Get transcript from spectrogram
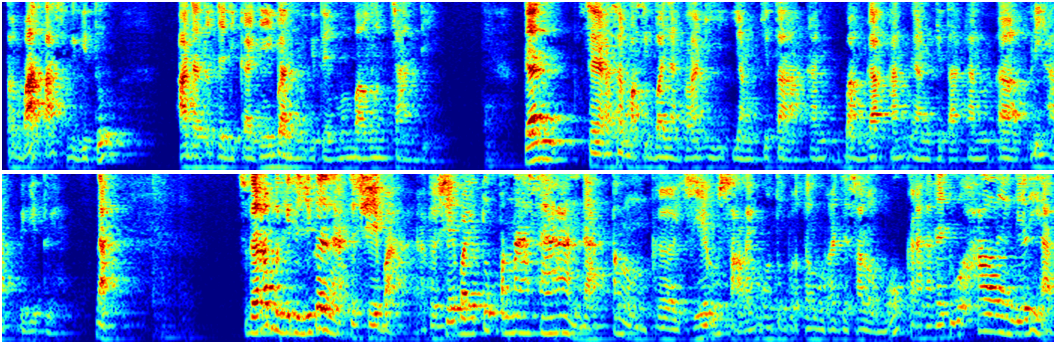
terbatas begitu ada terjadi keajaiban begitu ya membangun candi dan saya rasa masih banyak lagi yang kita akan banggakan, yang kita akan uh, lihat begitu ya. Nah, saudara begitu juga dengan Ratu Sheba. Ratu Sheba itu penasaran datang ke Yerusalem untuk bertemu Raja Salomo karena ada dua hal yang dia lihat.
